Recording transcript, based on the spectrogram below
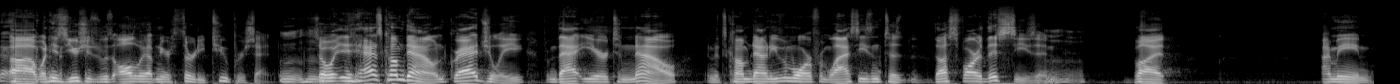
uh, when his usage was all the way up near 32%. percent So it has come down gradually from that year to now, and it's come down even more from last season to thus far this season. But I mean,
